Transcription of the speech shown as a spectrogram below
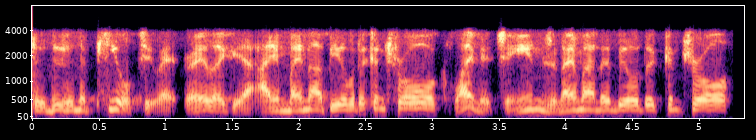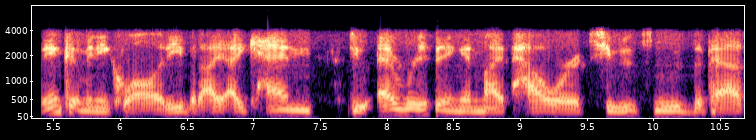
so there's an appeal to it, right? Like I might not be able to control climate change and I might not be able to control income inequality, but I, I can do everything in my power to smooth the path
